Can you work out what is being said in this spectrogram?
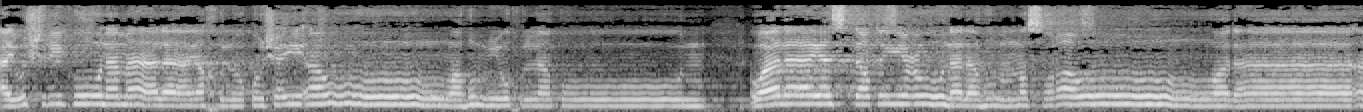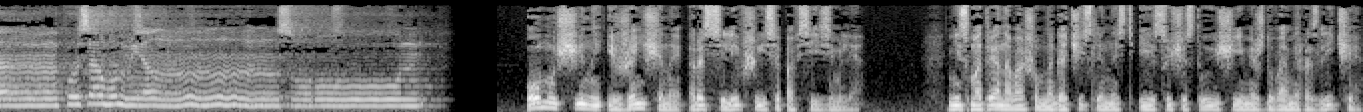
أيشركون ما لا يخلق شيئا وهم يخلقون ولا يستطيعون لهم نصرا ولا أنفسهم ينصرون О мужчины и женщины, расселившиеся по всей земле! Несмотря на вашу многочисленность и существующие между вами различия,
